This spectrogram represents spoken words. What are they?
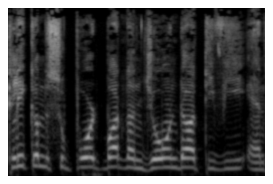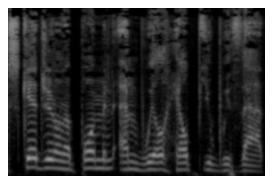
Click on the support button on journ.tv and schedule an appointment and we'll help you with that.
